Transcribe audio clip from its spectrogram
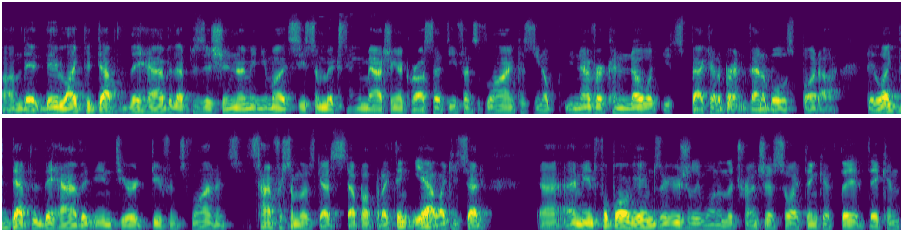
um, they, they like the depth that they have at that position. I mean, you might see some mixing and matching across that defensive line because you know you never can know what you expect out of Brent Venables, but uh, they like the depth that they have at interior defensive line. It's, it's time for some of those guys to step up. But I think, yeah, like you said, uh, I mean, football games are usually won in the trenches. So I think if they they can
